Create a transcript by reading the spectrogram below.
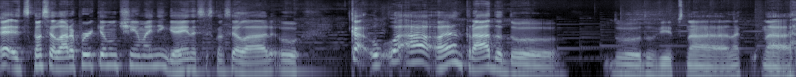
É, eles cancelaram porque não tinha mais ninguém, né? Vocês cancelaram. O- a, a entrada do, do, do Vips na, na, na,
